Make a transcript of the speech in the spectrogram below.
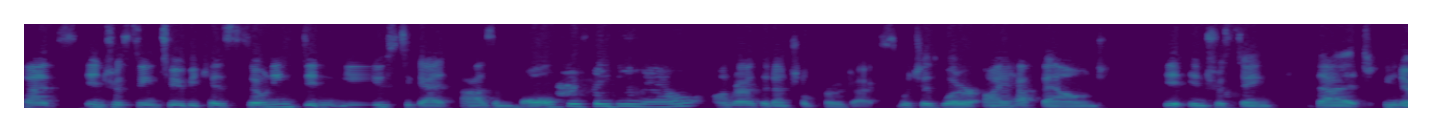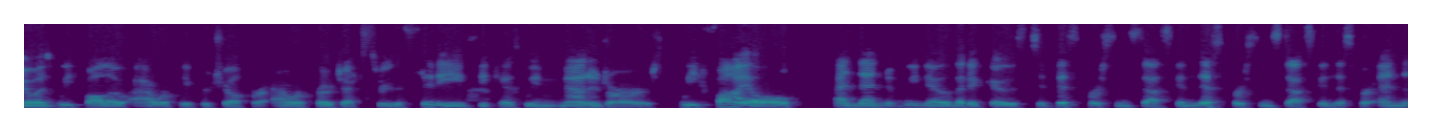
That's interesting too, because zoning didn't used to get as involved as they do now on residential projects, which is where I have found it interesting that you know as we follow our paper trail for our projects through the city because we manage ours we file and then we know that it goes to this person's desk and this person's desk and this per- and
